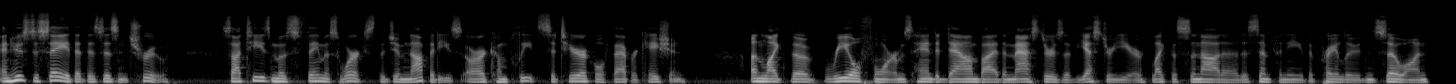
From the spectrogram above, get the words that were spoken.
And who's to say that this isn't true? Satie's most famous works, the Gymnopédies, are a complete satirical fabrication. Unlike the real forms handed down by the masters of yesteryear, like the sonata, the symphony, the prelude, and so on,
